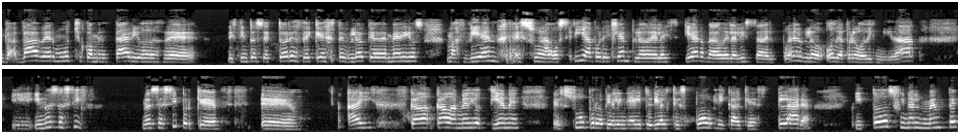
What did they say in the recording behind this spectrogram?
va, a haber mucho comentario desde distintos sectores de que este bloque de medios más bien es una vocería, por ejemplo, de la izquierda o de la lista del pueblo o de apruebo dignidad. Y, y no es así. No es así porque eh, hay, cada, cada medio tiene eh, su propia línea editorial que es pública, que es clara, y todos finalmente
